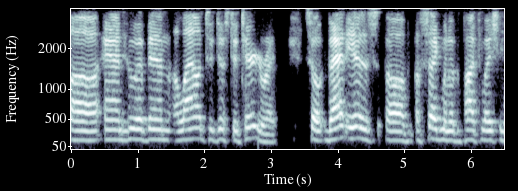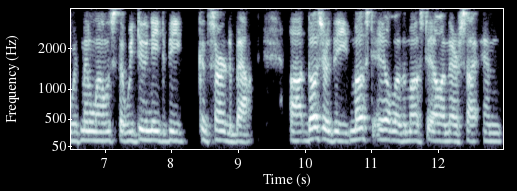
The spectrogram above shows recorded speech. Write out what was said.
uh, and who have been allowed to just deteriorate. So that is a segment of the population with mental illness that we do need to be concerned about. Uh, those are the most ill of the most ill in their and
